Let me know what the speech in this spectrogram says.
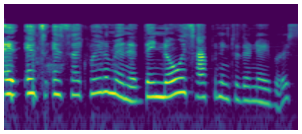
It, it's it's like wait a minute. They know it's happening to their neighbors.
